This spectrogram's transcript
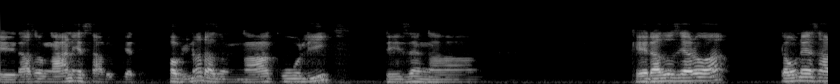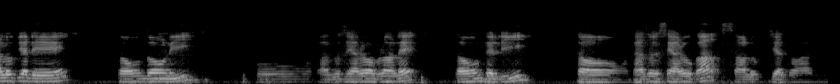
တယ်ဒါဆို9နဲ့စာလို့ပြတ်တယ်ဟုတ်ပြီနော်ဒါဆို9ကိုလီ45ကဲဒါဆိုဆရာတို့က3နဲ့စာလို့ပြတ်တယ်3 3လီဟိုဒါဆိုဆရာတို့ကဘယ်လောက်လဲ3တလီ3ဒါဆိုဆရာတို့ကစာလို့ပြတ်သွားပြီ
